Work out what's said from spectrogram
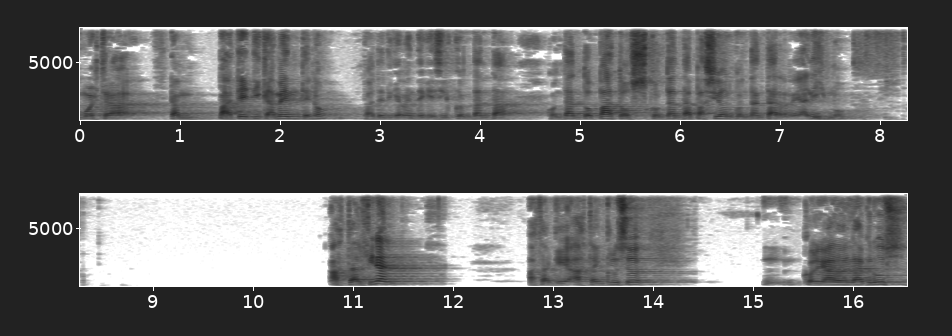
muestra tan patéticamente, ¿no? Patéticamente, quiere decir con, tanta, con tanto patos, con tanta pasión, con tanta realismo. Hasta el final, hasta que hasta incluso colgado en la cruz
